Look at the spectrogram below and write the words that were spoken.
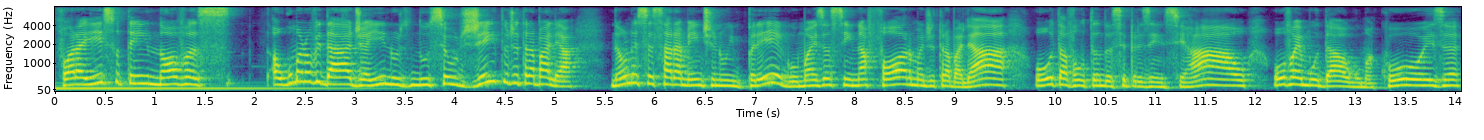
Fora isso, tem novas alguma novidade aí no, no seu jeito de trabalhar não necessariamente no emprego, mas assim, na forma de trabalhar, ou tá voltando a ser presencial, ou vai mudar alguma coisa.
